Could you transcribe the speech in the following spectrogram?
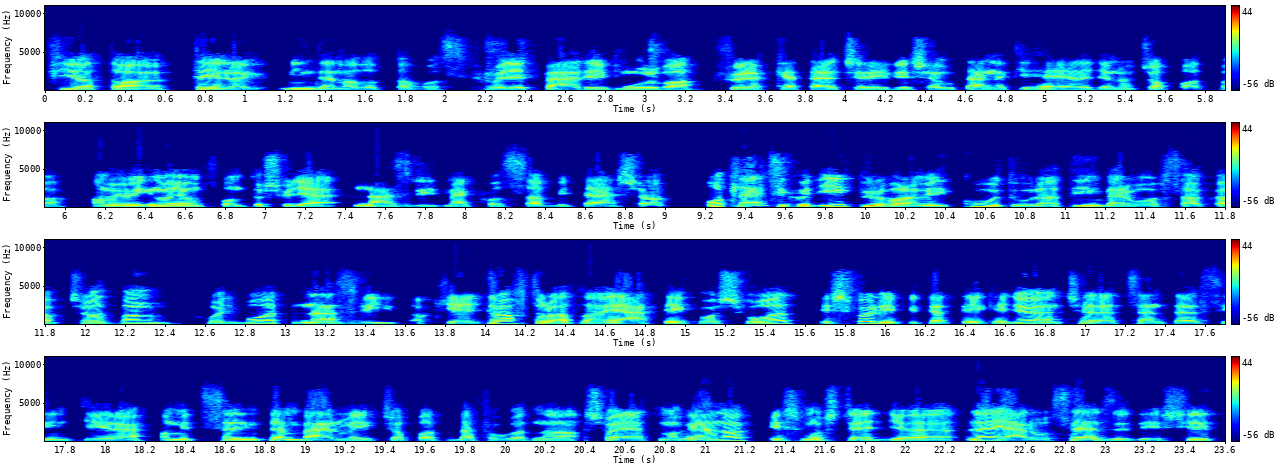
fiatal, tényleg minden adott ahhoz, hogy egy pár év múlva, főleg ketelcserélése után neki helye legyen a csapatba. Ami még nagyon fontos, ugye Nazrid meghosszabbítása. Ott látszik, hogy épül valami kultúra a timberwolves kapcsolatban, hogy volt Nazrid, aki egy draftolatlan játékos volt, és fölépítették egy olyan cserecenter szintjére, amit szerintem bármelyik csapat befogadna saját magának, és most egy lejáró szerződését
